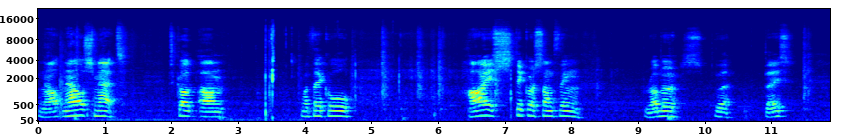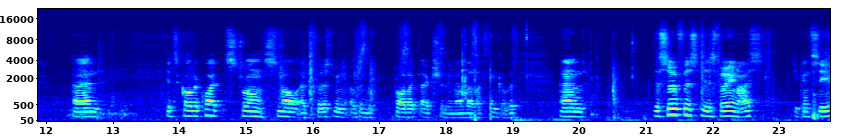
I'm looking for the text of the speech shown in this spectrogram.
Now, now mat. It's got um, what they call high stick or something. Rubber uh, base. And it's got a quite strong smell at first when you open the product actually now that I think of it. And the surface is very nice as you can see.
